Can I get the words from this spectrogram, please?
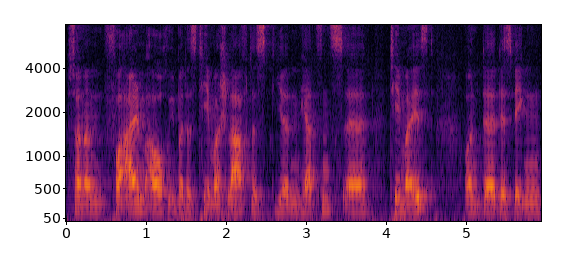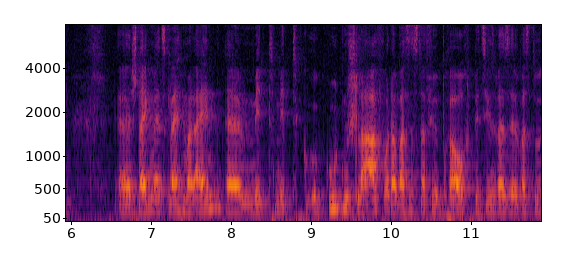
sondern vor allem auch über das Thema Schlaf, das dir ein Herzensthema ist. Und äh, deswegen äh, steigen wir jetzt gleich mal ein äh, mit, mit gutem Schlaf oder was es dafür braucht, beziehungsweise was du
